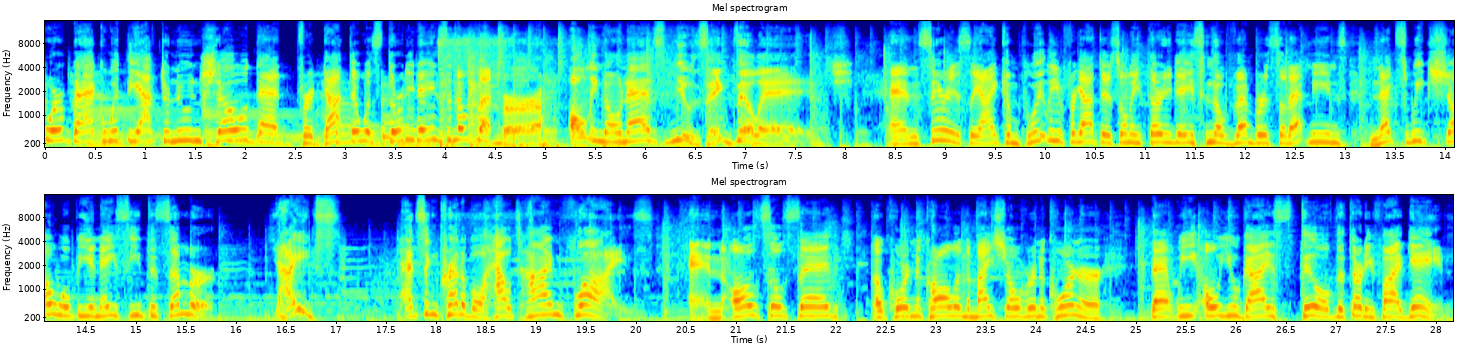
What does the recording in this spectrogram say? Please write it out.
We're back with the afternoon show that forgot there was 30 days in November, only known as Music Village. And seriously, I completely forgot there's only 30 days in November, so that means next week's show will be in AC December. Yikes! That's incredible how time flies. And also said, according to Carl and the Maestro over in the corner, that we owe you guys still the 35 games.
